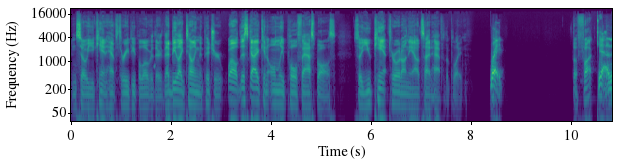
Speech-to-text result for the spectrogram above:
And so you can't have three people over there. That'd be like telling the pitcher, well, this guy can only pull fastballs, so you can't throw it on the outside half of the plate. Right. The fuck? Yeah.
